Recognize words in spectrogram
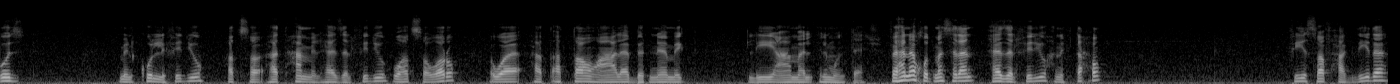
جزء من كل فيديو. هتحمل هذا الفيديو وهتصوره وهتقطعه على برنامج لعمل المونتاج فهناخد مثلا هذا الفيديو هنفتحه في صفحة جديدة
